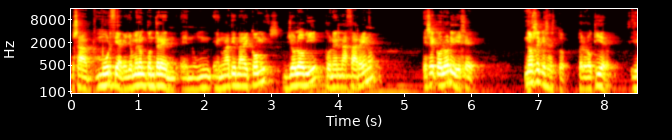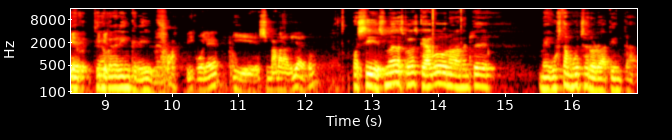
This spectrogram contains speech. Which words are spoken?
o sea, Murcia, que yo me lo encontré en, en un- en una tienda de cómics, yo lo vi con el nazareno, ese color, y dije, no sé qué es esto, pero lo quiero. Tiene, tiene y que me- ser increíble. y huele, y es una maravilla de cómic. Pues sí, es una de las cosas que hago normalmente. Me gusta mucho el olor a tinta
